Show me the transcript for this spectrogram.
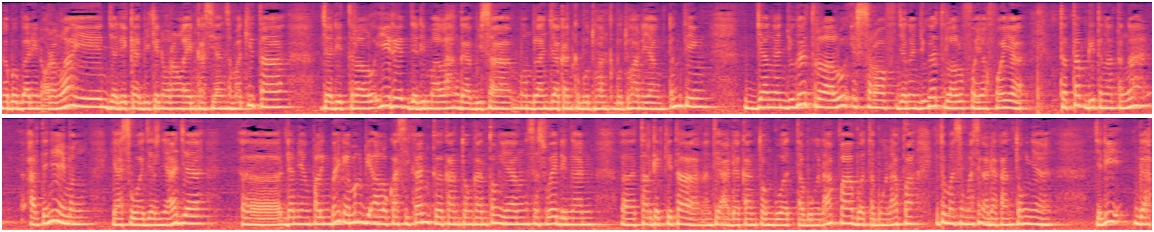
ngebebanin orang lain jadi kayak bikin orang lain kasihan sama kita jadi terlalu irit jadi malah nggak bisa membelanjakan kebutuhan-kebutuhan yang penting. Jangan juga terlalu israf jangan juga terlalu foya-foya tetap di tengah-tengah artinya emang ya sewajarnya aja Uh, dan yang paling baik emang dialokasikan ke kantong-kantong yang sesuai dengan uh, target kita. Nanti ada kantong buat tabungan apa, buat tabungan apa, itu masing-masing ada kantongnya. Jadi nggak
